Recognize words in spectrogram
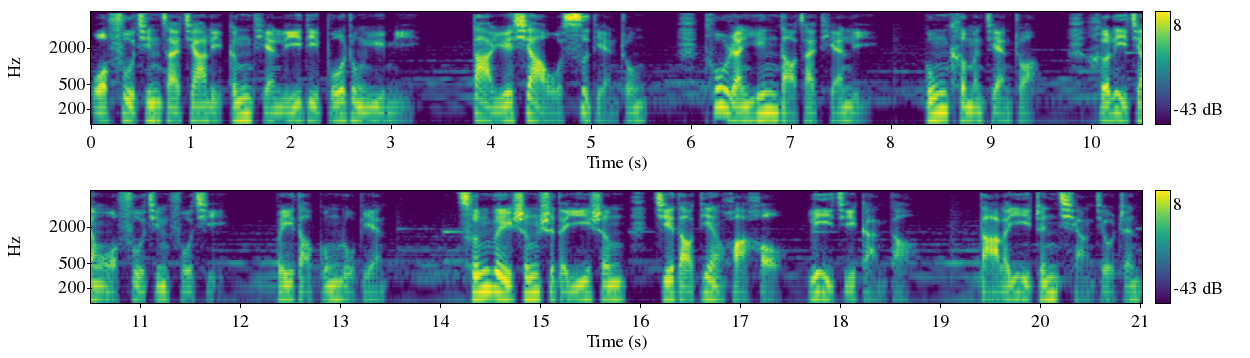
我父亲在家里耕田犁地播种玉米，大约下午四点钟，突然晕倒在田里。工客们见状，合力将我父亲扶起，背到公路边。村卫生室的医生接到电话后，立即赶到，打了一针抢救针。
